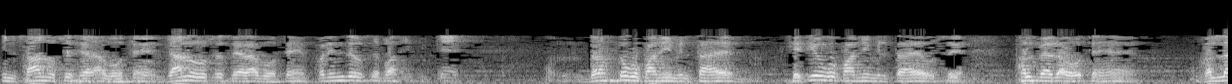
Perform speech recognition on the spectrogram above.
انسان اس سے سیراب ہوتے ہیں، جانور اس سے سیراب ہوتے ہیں، پرندے اس سے پانی پیتے ہیں۔ درختوں کو پانی ملتا ہے، کھیتیوں کو پانی ملتا ہے، اس سے پھل پیدا ہوتے ہیں، غلہ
